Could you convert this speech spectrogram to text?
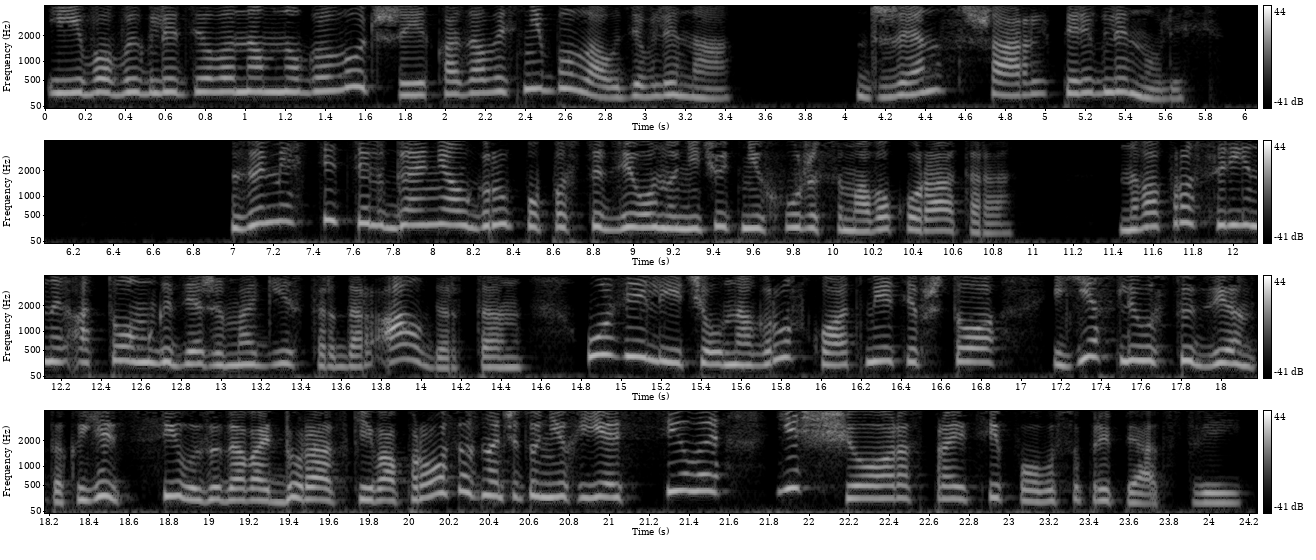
Ива выглядела намного лучше и, казалось, не была удивлена. Джен с Шарль переглянулись. Заместитель гонял группу по стадиону ничуть не хуже самого куратора. На вопрос Рины о том, где же магистр Дар Албертон, увеличил нагрузку, отметив, что если у студенток есть силы задавать дурацкие вопросы, значит, у них есть силы еще раз пройти полосу препятствий.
